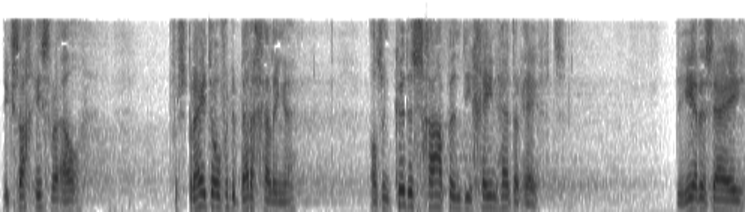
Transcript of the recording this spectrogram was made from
ik zag Israël verspreid over de berghellingen als een kudde schapen die geen herder heeft. De Heere zei,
